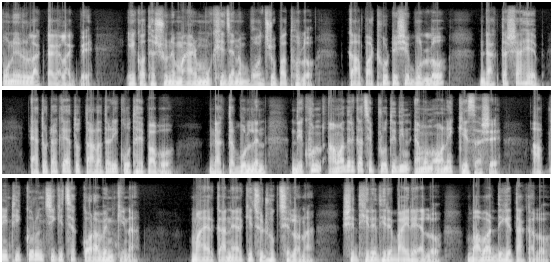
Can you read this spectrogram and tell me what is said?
পনেরো লাখ টাকা লাগবে। এ কথা শুনে মায়ের মুখে যেন বজ্রপাত হলো। কাপা ঠোঁট এসে বলল, ডাক্তার সাহেব, এত টাকা এত তাড়াতাড়ি কোথায় পাব? ডাক্তার বললেন, দেখুন, আমাদের কাছে প্রতিদিন এমন অনেক কেস আসে। আপনি ঠিক করুন চিকিৎসা করাবেন কিনা। মায়ের কানে আর কিছু ঢুকছিল না। সে ধীরে ধীরে বাইরে এলো, বাবার দিকে তাকালো।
